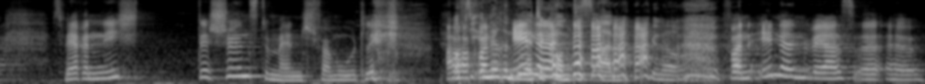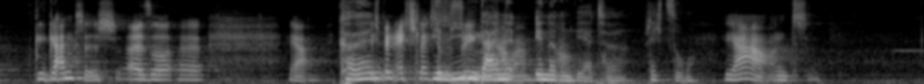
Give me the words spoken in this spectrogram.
es wäre nicht der schönste Mensch vermutlich. Aber Auf die von inneren Werte innen- kommt es an. Genau. von innen wäre es äh, äh, gigantisch. Also, äh, ja. Köln, Ich bin echt schlecht wir im lieben Singen, deine aber- inneren Werte. Vielleicht so. Ja, und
